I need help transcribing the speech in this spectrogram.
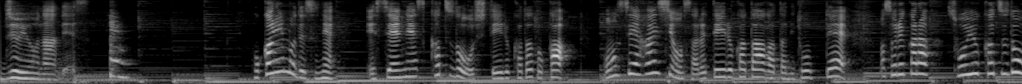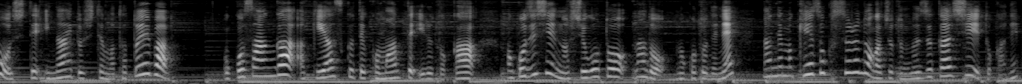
重要なんです。他にもですね SNS 活動をしている方とか音声配信をされている方々にとって、まあ、それからそういう活動をしていないとしても例えばお子さんが飽きやすくて困っているとか、まあ、ご自身の仕事などのことでね何でも継続するのがちょっと難しいとかね、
